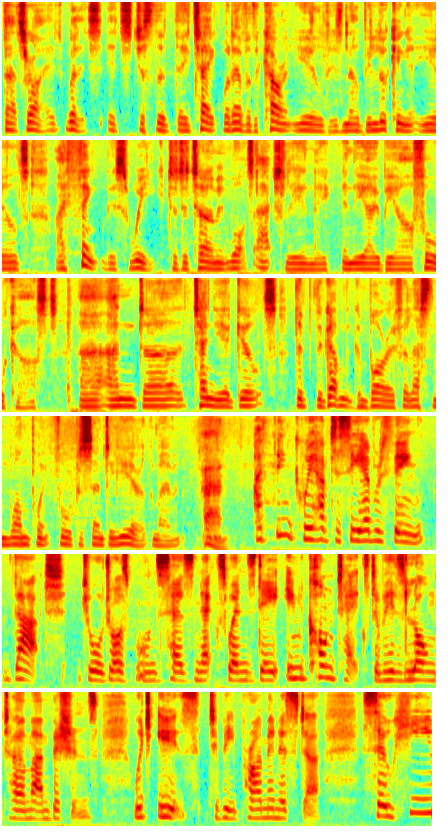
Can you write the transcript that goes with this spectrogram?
That's right. Well, it's it's just that they take whatever the current yield is, and they'll be looking at yields. I think this week to determine what's actually in the in the OBR forecast. Uh, and uh, ten-year gilts, the, the government can borrow for less than 1.4 percent a year at the moment. And I think we have to see everything that George Osborne says next Wednesday in context of his long term ambitions, which is to be Prime Minister. So he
